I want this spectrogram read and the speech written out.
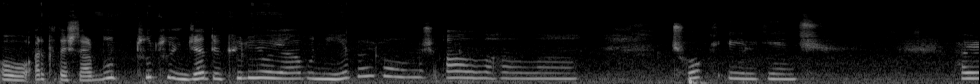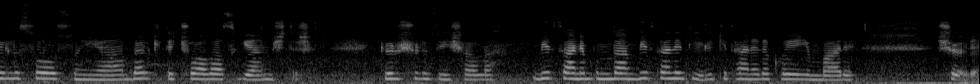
o arkadaşlar bu tutunca dökülüyor ya. Bu niye böyle olmuş? Allah Allah. Çok ilginç. Hayırlısı olsun ya. Belki de çuvalası gelmiştir. Görüşürüz inşallah. Bir tane bundan bir tane değil iki tane de koyayım bari. Şöyle.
